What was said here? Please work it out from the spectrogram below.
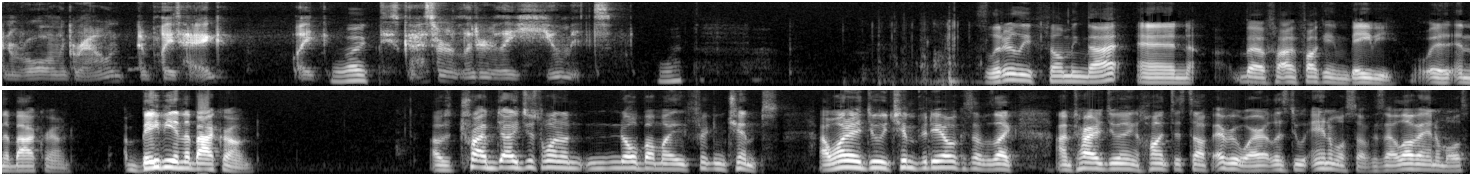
and roll on the ground and play tag. Like, Like, these guys are literally humans. what the fuck? It's literally filming that and a fucking baby in the background. A baby in the background. I was trying. I just want to know about my freaking chimps. I wanted to do a chimp video because I was like, I'm tired of doing haunted stuff everywhere. Let's do animal stuff because I love animals.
